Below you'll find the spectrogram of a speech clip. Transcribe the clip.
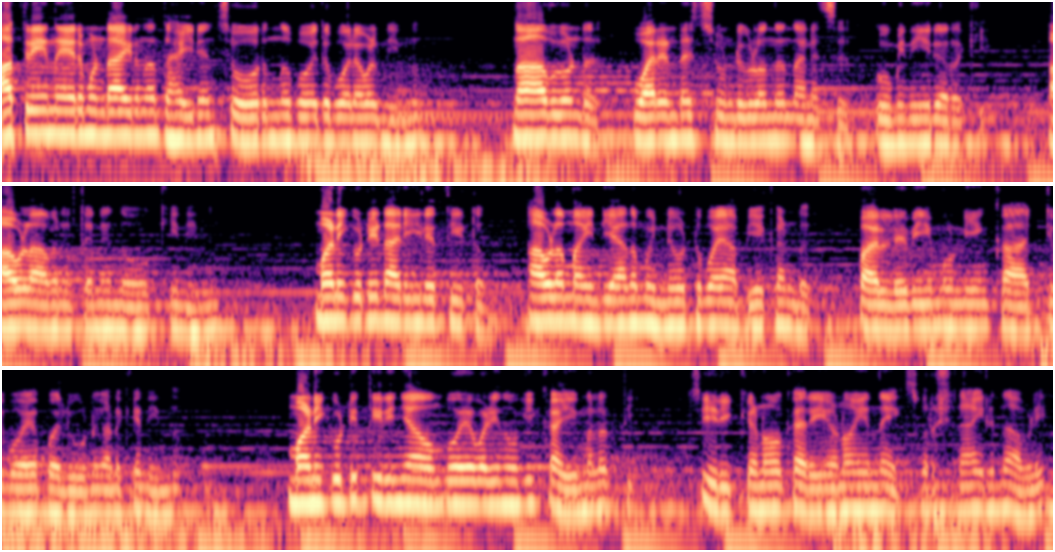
അത്രയും നേരമുണ്ടായിരുന്ന ധൈര്യം ചോർന്നു പോയതുപോലെ അവൾ നിന്നു. നാവ് കൊണ്ട് വരണ്ട ചുണ്ടുകളൊന്ന് നനച്ച് ഉമിനീരിറക്കി. അവൾ അവനെ തന്നെ നോക്കി നിന്നു. മണിക്കുട്ടിയുടെ അരികിലെത്തിയിട്ടും അവളെ മൈൻഡ് ചെയ്യാതെ മുന്നോട്ട് പോയ അബിയെ കണ്ട് പല്ലവിയും ഉണ്ണിയും കാറ്റുപോയ ബലൂണ് കണക്കെ നിന്നു. മണിക്കുട്ടി തിരിഞ്ഞ് പോയ വഴി നോക്കി കൈമലർത്തി. ചിരിക്കണോ കരയണോ എന്ന എക്സ്പ്രഷനായിരുന്നു അവളിൽ.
